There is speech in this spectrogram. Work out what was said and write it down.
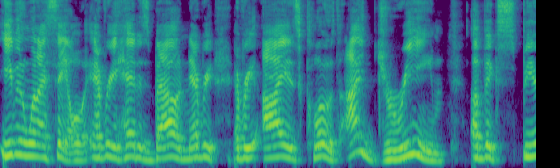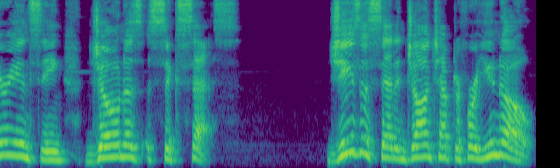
Even when I say, oh, every head is bowed and every, every eye is closed. I dream of experiencing Jonah's success. Jesus said in John chapter 4, you know,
